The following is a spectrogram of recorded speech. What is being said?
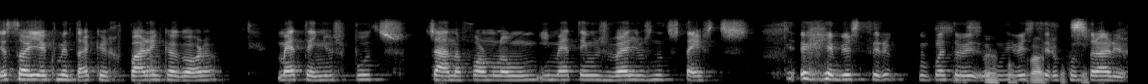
Eu só ia comentar que reparem que agora metem os putos já na Fórmula 1 e metem os velhos nos testes. em vez de ser completamente, Ser o em vez de ser o contrário.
